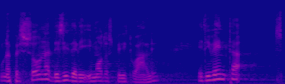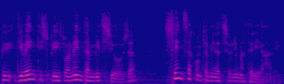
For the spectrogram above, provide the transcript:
una persona desideri in modo spirituale e diventa, spiri- diventi spiritualmente ambiziosa senza contaminazioni materiali.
